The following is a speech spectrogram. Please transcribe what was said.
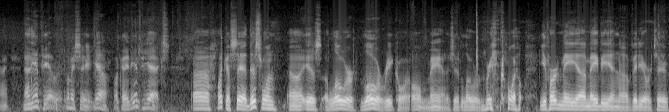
All right. Now the MPX, let me see. Yeah, okay, the MPX. Uh, like I said, this one uh, is a lower, lower recoil. Oh man, is it lower recoil? You've heard me uh, maybe in a video or two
